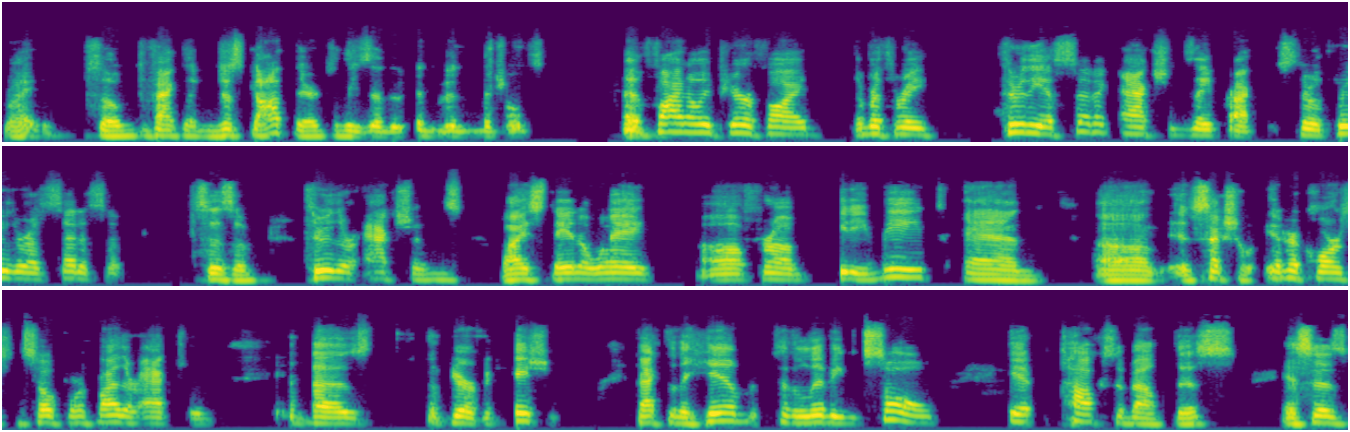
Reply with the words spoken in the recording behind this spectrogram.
right? So the fact that just got there to these individuals. And finally, purified, number three, through the ascetic actions they practice, through, through their asceticism, through their actions by staying away uh, from eating meat and uh, sexual intercourse and so forth, by their action, it does the purification. Back to the hymn to the living soul, it talks about this. It says,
